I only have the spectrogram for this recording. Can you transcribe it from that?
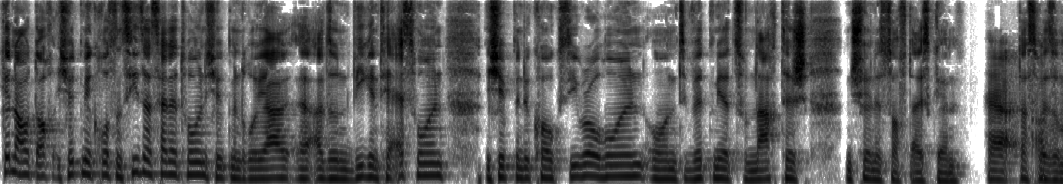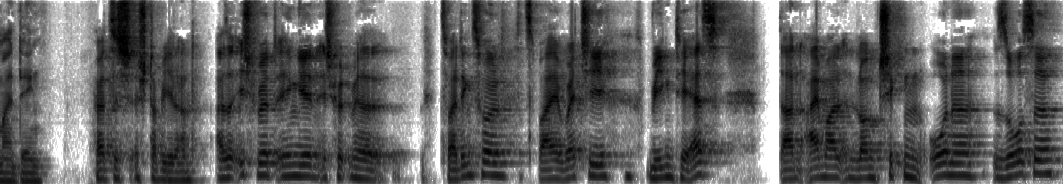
genau, doch, ich würde mir einen großen Caesar Salad holen, ich würde mir einen Royal, äh, also einen Vegan TS holen, ich würde mir eine Coke Zero holen und würde mir zum Nachtisch ein schönes Softeis gönnen. Ja, Das wäre so mein Ding. Hört sich stabil an. Also ich würde hingehen, ich würde mir zwei Dings holen, zwei Veggie Vegan TS, dann einmal ein Long Chicken ohne Soße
